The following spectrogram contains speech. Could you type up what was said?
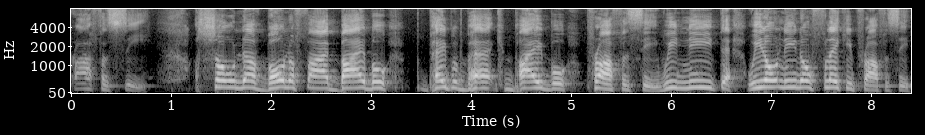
prophecy show enough bona fide Bible, paperback Bible prophecy. We need that. We don't need no flaky prophecy.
